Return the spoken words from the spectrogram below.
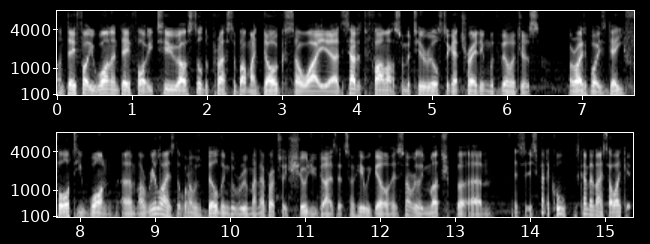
On day 41 and day 42 I was still depressed about my dog so I uh, decided to farm out some materials to get trading with villagers. Alrighty boys, day 41. Um, I realised that when I was building the room I never actually showed you guys it so here we go. It's not really much but um, it's, it's kind of cool. It's kind of nice. I like it.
